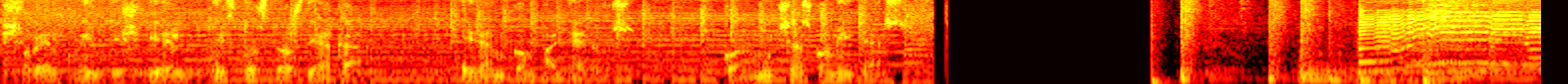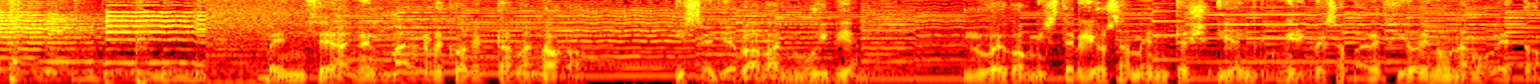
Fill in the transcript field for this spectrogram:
Shovel Knight y Shield, estos dos de acá, eran compañeros. Con muchas comillas. Vencea en el mal recolectaban oro. Y se llevaban muy bien. Luego misteriosamente Shield Knight desapareció en un amuleto.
